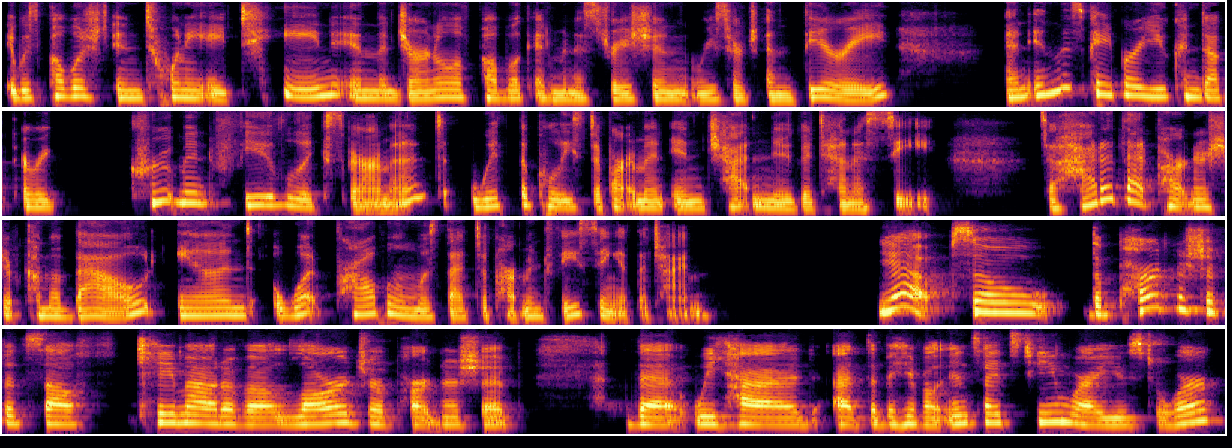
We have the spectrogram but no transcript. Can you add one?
It was published in 2018 in the Journal of Public Administration Research and Theory. And in this paper, you conduct a recruitment field experiment with the police department in Chattanooga, Tennessee. So, how did that partnership come about, and what problem was that department facing at the time? Yeah, so the partnership itself came out of a larger partnership that we had at the Behavioral Insights team where I used to work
